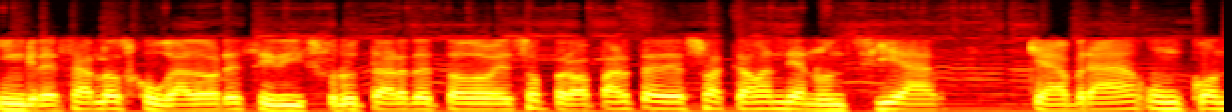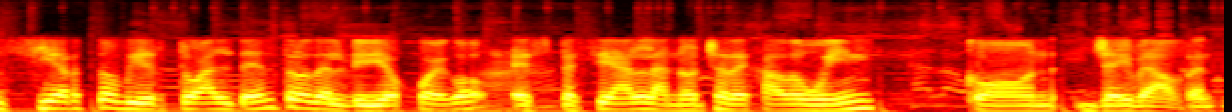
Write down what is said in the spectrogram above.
ingresar los jugadores y disfrutar de todo eso, pero aparte de eso acaban de anunciar que habrá un concierto virtual dentro del videojuego especial la noche de Halloween con J Balvin.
